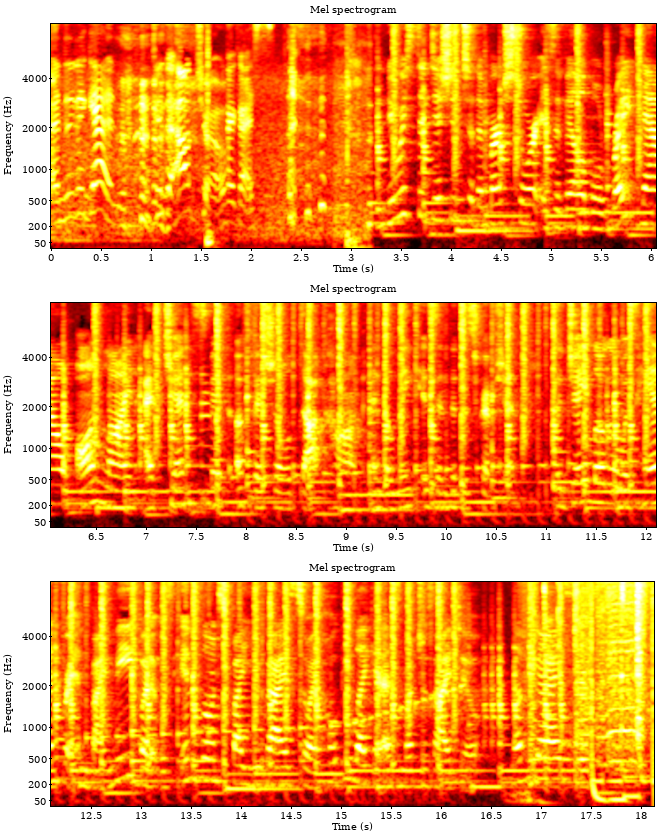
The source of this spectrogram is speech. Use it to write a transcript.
end it again. Do the outro. All right, guys. The newest addition to the merch store is available right now online at jensmithofficial.com and the link is in the description. The J logo was handwritten by me, but it was influenced by you guys, so I hope you like it as much as I do. Love you guys.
